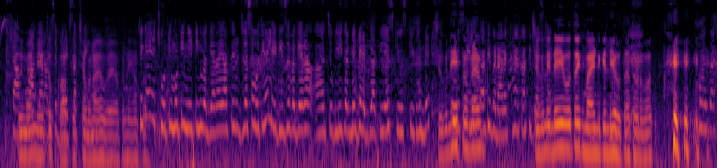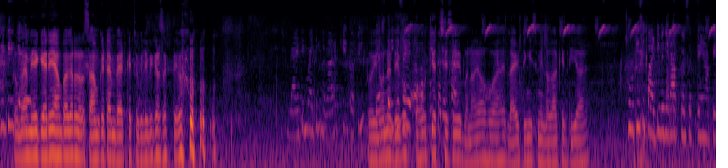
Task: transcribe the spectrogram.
तो शाम को मैम आके आराम तो से बैठ अच्छा सकते बनाया हैं। हुआ है आपने यहाँ ठीक है ये छोटी मोटी मीटिंग वगैरह या फिर जैसे होती है लेडीज़ वगैरह चुगली करने बैठ जाती है इसकी उसकी करने। चुगली तो लिए मैम काफ़ी बना रखा है काफ़ी चुगली नहीं वो तो एक माइंड के लिए होता है थोड़ा बहुत। और बाकी ठीक तो है। मैम ये कह रही है यहाँ पर अगर शाम के टाइम बैठ कर चुगली भी कर सकते हो। है तो इन्होंने देखो बहुत ही अच्छे से बनाया हुआ है लाइटिंग इसमें लगा के दिया है। छोटी सी पार्टी वगैरह आप कर सकते हैं यहाँ पे।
